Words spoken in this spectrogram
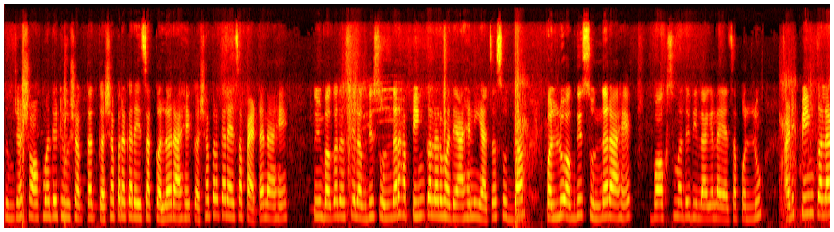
तुमच्या शॉपमध्ये ठेवू शकतात कशा प्रकारे याचा कलर आहे कशा प्रकारे याचा पॅटर्न आहे. तुम्ही बघत असेल अगदी सुंदर हा पिंक कलरमध्ये आहे आणि याचा सुद्धा पल्लू अगदी सुंदर आहे. बॉक्समध्ये दिला गेला याचा पल्लू. आणि पिंक कलर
